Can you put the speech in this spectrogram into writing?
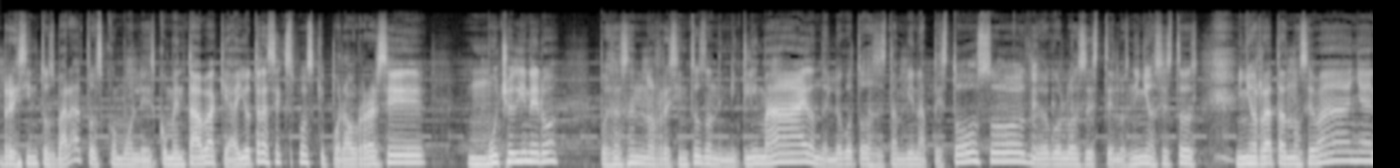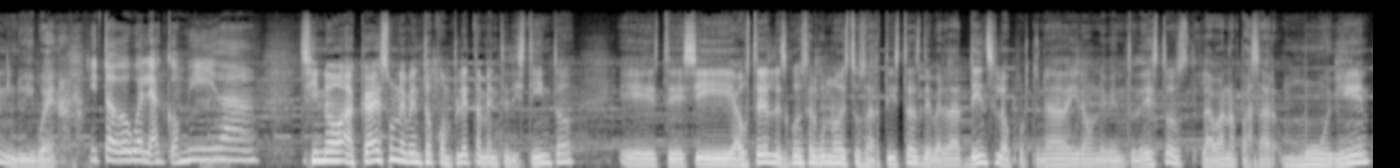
recintos baratos como les comentaba que hay otras expos que por ahorrarse mucho dinero pues hacen los recintos donde ni clima hay donde luego todos están bien apestosos luego los este los niños estos niños ratas no se bañan y, y bueno Y todo huele a comida. Sino acá es un evento completamente distinto. Este, si a ustedes les gusta alguno de estos artistas, de verdad dense la oportunidad de ir a un evento de estos, la van a pasar muy bien.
